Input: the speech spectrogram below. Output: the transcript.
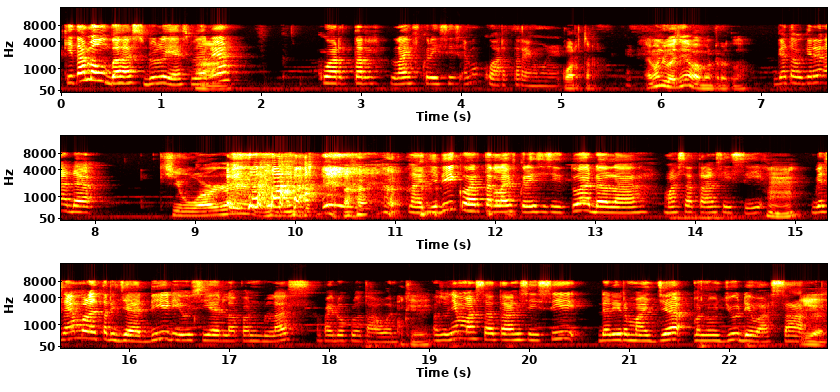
kita mau bahas dulu ya Ah. Quarter life crisis emang quarter yang namanya? Quarter. Emang dibacanya apa menurut lo? Gak tau kirain ada. Keyword. Nah jadi quarter life crisis itu adalah masa transisi. hmm. Biasanya mulai terjadi di usia 18 sampai 20 tahun. Oke. Maksudnya masa transisi dari remaja menuju dewasa. Iya.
